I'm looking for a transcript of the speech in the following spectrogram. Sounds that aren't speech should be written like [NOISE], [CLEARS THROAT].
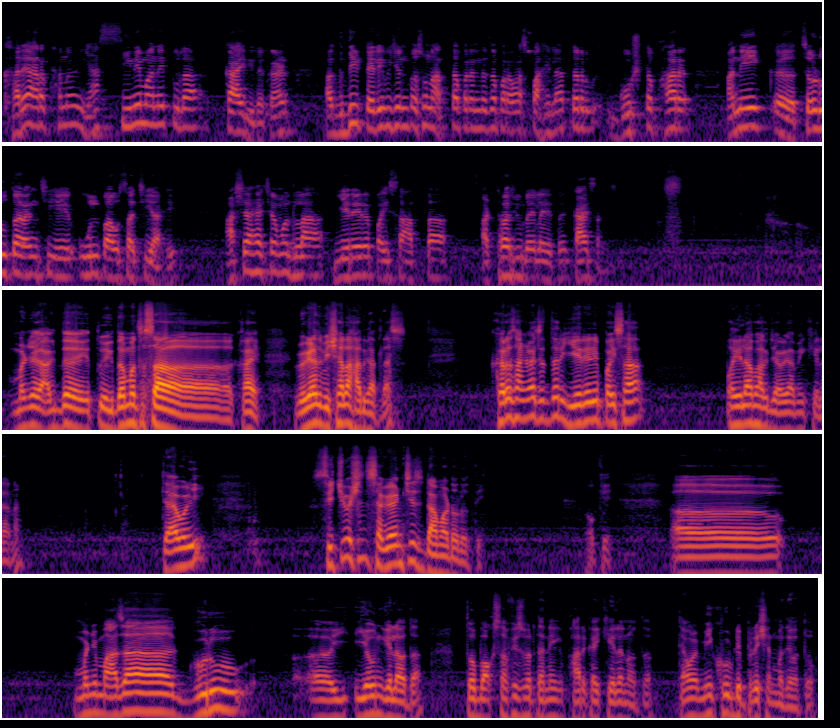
खऱ्या अर्थानं ह्या सिनेमाने तुला काय दिलं? कारण अगदी टेलिव्हिजनपासून आतापर्यंतचा प्रवास पाहिला तर गोष्ट फार अनेक चढ उतारांची आहे ऊन पावसाची आहे. अशा ह्याच्यामधला ये पैसा आत्ता अठरा जुलैला येतोय. काय सांगशील? म्हणजे अगदी तू एकदमच असा काय वेगळ्याच विषयाला हात घातलास. खरं सांगायचं तर येरेरे पैसा पहिला भाग ज्यावेळी आम्ही केला ना त्यावेळी सिच्युएशन सगळ्यांचीच डामाडोल होती. ओके. म्हणजे माझा गुरु येऊन गेला होता. तो बॉक्स ऑफिसवर त्याने फार काही केलं नव्हतं. त्यामुळे मी खूप डिप्रेशनमध्ये होतो.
